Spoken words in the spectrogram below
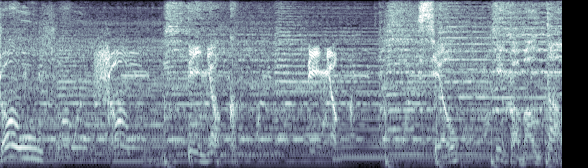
Шоу, Шоу. «Пенек». «Пенек». Сел и поболтал.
